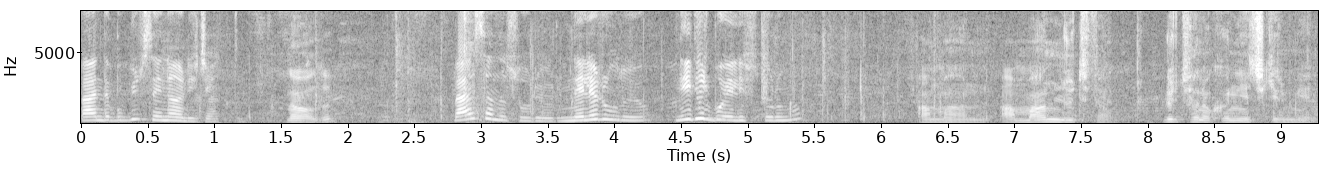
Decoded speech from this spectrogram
Ben de bugün seni arayacaktım. Ne oldu? Ben sana soruyorum neler oluyor? Nedir bu Elif durumu? Aman aman lütfen. Lütfen o konuya hiç girmeyelim.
